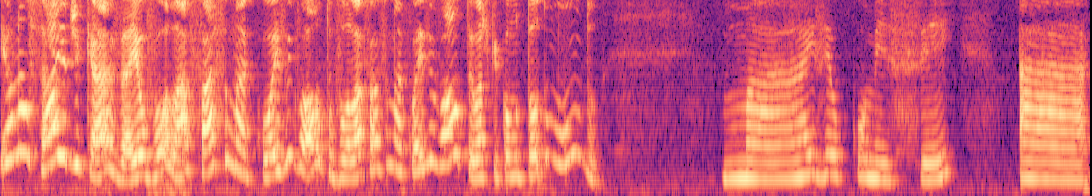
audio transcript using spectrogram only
Eu não saio de casa, eu vou lá, faço uma coisa e volto, vou lá, faço uma coisa e volto. Eu acho que como todo mundo. Mas eu comecei a,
